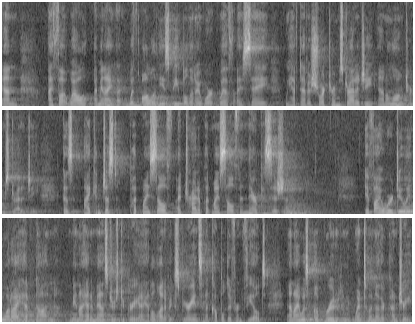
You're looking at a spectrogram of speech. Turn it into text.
And I thought, well, I mean, I- with all of these people that I work with, I say we have to have a short term strategy and a long term strategy. Because I can just put myself, I try to put myself in their position. If I were doing what I have done, I mean, I had a master's degree, I had a lot of experience in a couple different fields, and I was uprooted and went to another country,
